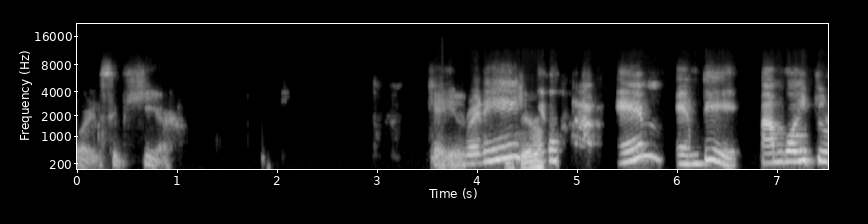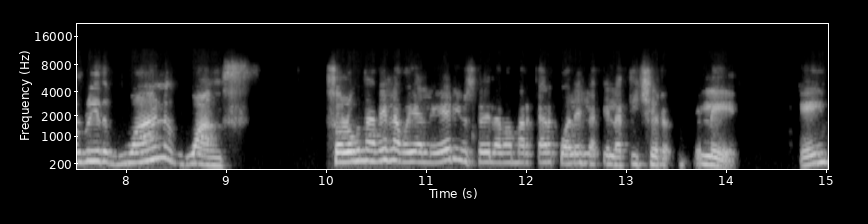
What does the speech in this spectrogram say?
Where is it here? Okay, ready? You have M and D. I'm going to read one once. Solo una vez la voy a leer y usted la va a marcar cuál es la que la teacher lee. Okay.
